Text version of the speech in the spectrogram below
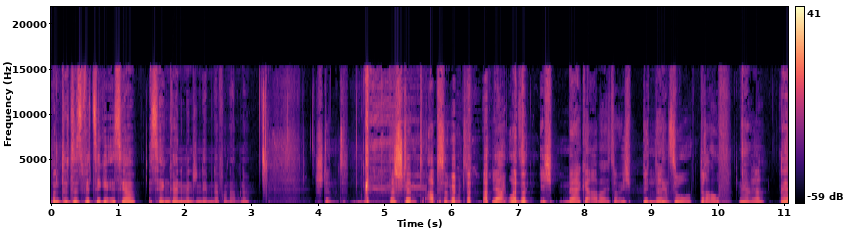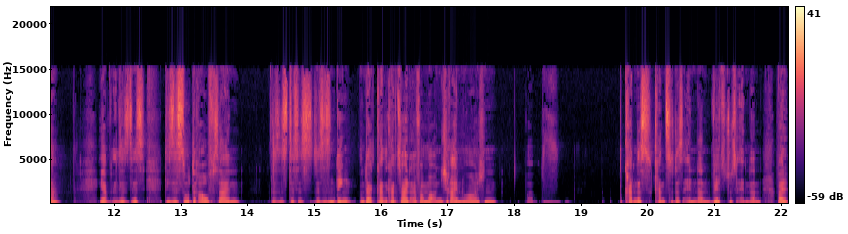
Und das Witzige ist ja, es hängen keine Menschenleben davon ab, ne? Stimmt. Das stimmt absolut. Ja, und also, ich merke aber, so ich bin dann ja. so drauf. Ja. ja. Ja. Ja, das ist dieses so drauf sein, das ist, das ist, das ist ein Ding. Und da kann, kannst du halt einfach mal nicht reinhorchen. Kann das, kannst du das ändern? Willst du es ändern? Weil,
